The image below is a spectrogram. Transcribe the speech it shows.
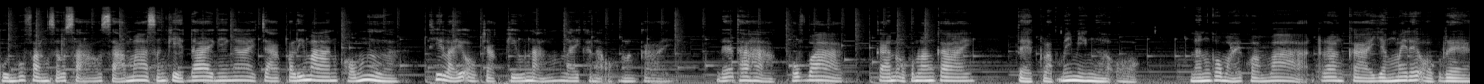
คุณผู้ฟังสาวๆ สามารถสังเกตได้ง่าย ๆ จากปริมาณของเหงื่อที่ไหลออกจากผิวหนังในขณะออกกำลังกาย และถ้าหากพบว่าการออกกำลังกาย แต่กลับไม่มีเหงื่อออก นั้นก็หมายความว่าร่างกายยังไม่ได้ออกแรง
